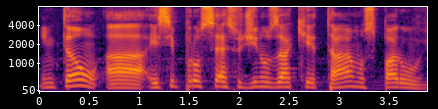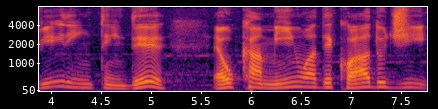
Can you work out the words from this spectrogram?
Então, ah, esse processo de nos aquietarmos para ouvir e entender é o caminho adequado de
